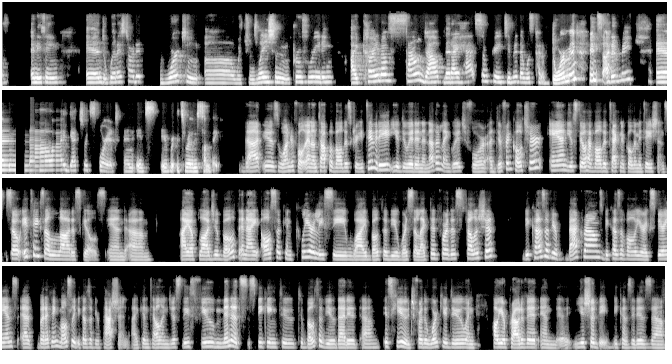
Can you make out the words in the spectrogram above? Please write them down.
anything. And when I started working uh, with translation proofreading, I kind of found out that I had some creativity that was kind of dormant inside of me, and now I get to explore it, and it's it, it's really something. That is wonderful. And on top of all this creativity, you do it in another language for a different culture, and you still have all the technical limitations. So it takes a lot of skills. And um, I applaud you both. And I also can clearly see why both of you were selected for this fellowship because of your backgrounds, because of all your experience, at, but I think mostly because of your passion. I can tell in just these few minutes speaking to to both of you that it um, is huge for the work you do and how you're proud of it, and uh, you should be because it is. Uh,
